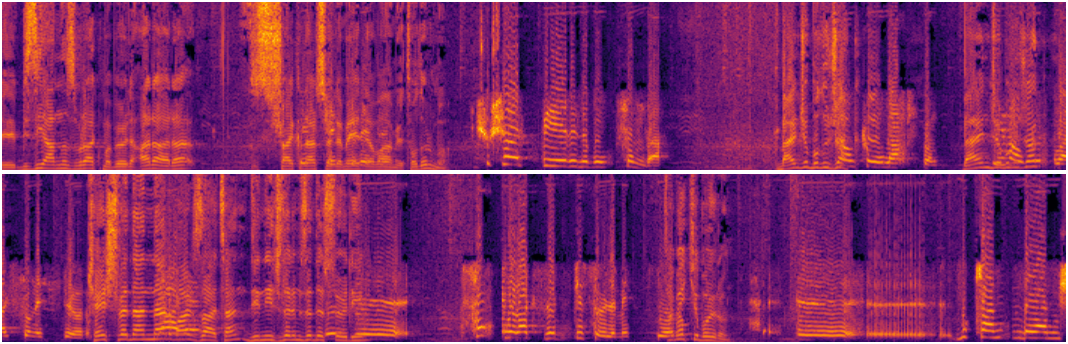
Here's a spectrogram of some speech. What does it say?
E, bizi yalnız bırakma böyle ara ara şarkılar Teşekkür söylemeye ederim. devam et olur mu? Şu şarkı bir yerini bulsun da Bence bulacak. halka ulaşsın. Bence Bir bulacak. ulaşsın istiyorum. Keşfedenler Yani- var zaten. Dinleyicilerimize de söyleyeyim. Ee, son olarak size bir şey söylemek istiyorum. Tabii ki buyurun. Ee, bu kendim beğenmiş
